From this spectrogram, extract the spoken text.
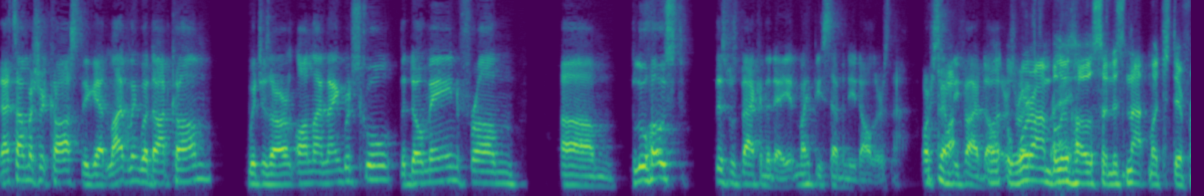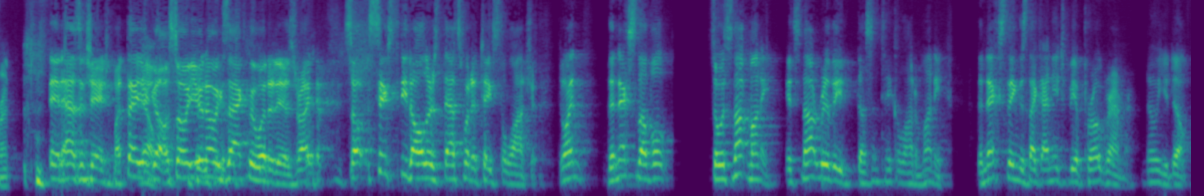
That's how much it costs to get livelingua.com, which is our online language school, the domain from um, Bluehost. This was back in the day. It might be $70 now or $75. Well, we're right? on Bluehost and it's not much different. it hasn't changed, but there you no. go. So you know exactly what it is, right? So $60, that's what it takes to launch it. Do I, the next level, so it's not money. It's not really, doesn't take a lot of money. The next thing is like, I need to be a programmer. No, you don't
